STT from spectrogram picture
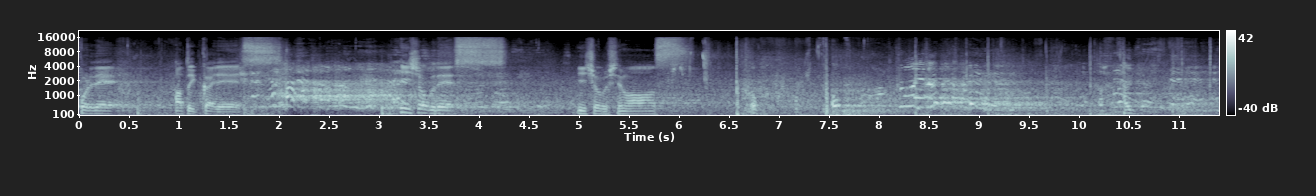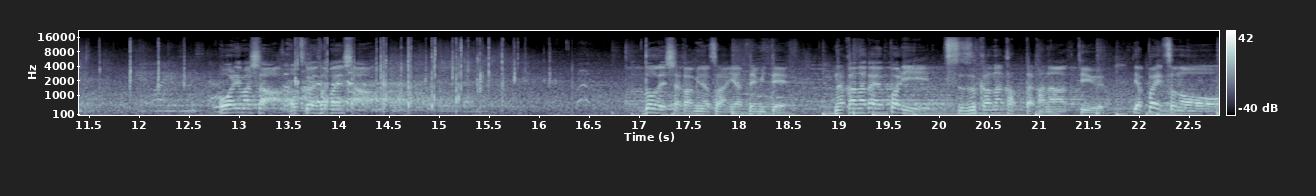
これであと1回ですいい勝負です。いい勝負してます。おおはい終わりました。お疲れ様でした。どうでしたか？皆さんやってみて。なかなかやっぱり続かなかったかなっていう。やっぱりその、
